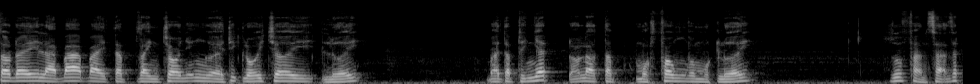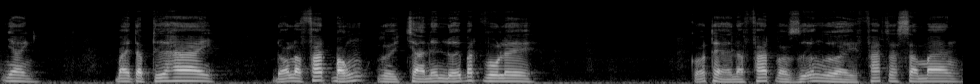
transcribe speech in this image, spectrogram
Sau đây là ba bài tập dành cho những người thích lối chơi lưới. Bài tập thứ nhất đó là tập một phông và một lưới, giúp phản xạ rất nhanh. Bài tập thứ hai đó là phát bóng rồi tràn lên lưới bắt vô lê. Có thể là phát vào giữa người, phát ra sa mang,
